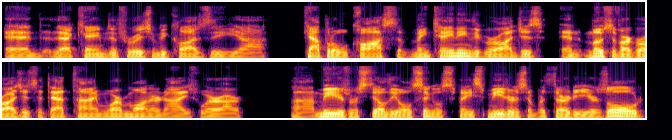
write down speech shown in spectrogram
and that came to fruition because the uh, capital cost of maintaining the garages and most of our garages at that time were modernized, where our uh, meters were still the old single space meters that were 30 years old,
